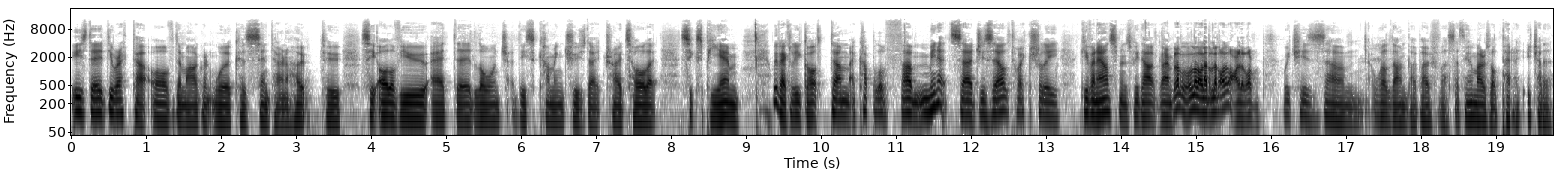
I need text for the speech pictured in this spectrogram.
is the director of the Migrant Workers Centre. And I hope to see all of you at the launch this coming Tuesday at Trades Hall at 6 p.m. We've actually got um, a couple of uh, minutes, uh, Giselle, to actually give announcements without going blah, blah, blah, blah, blah, blah, blah which is um, well done by both of us. I think we might as well pat each other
